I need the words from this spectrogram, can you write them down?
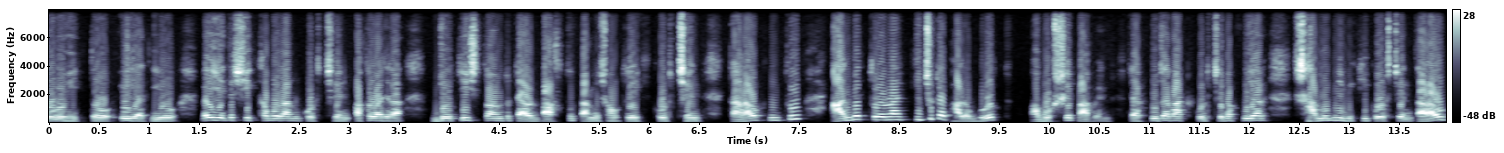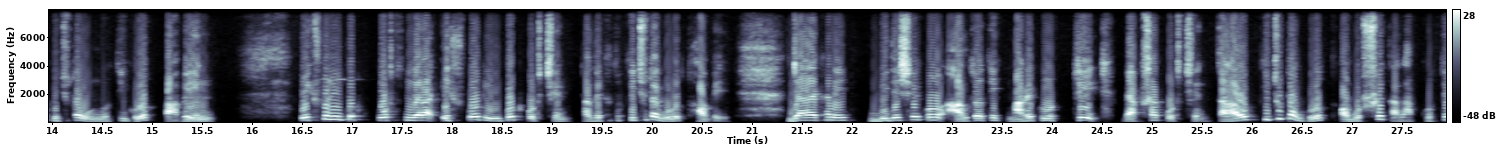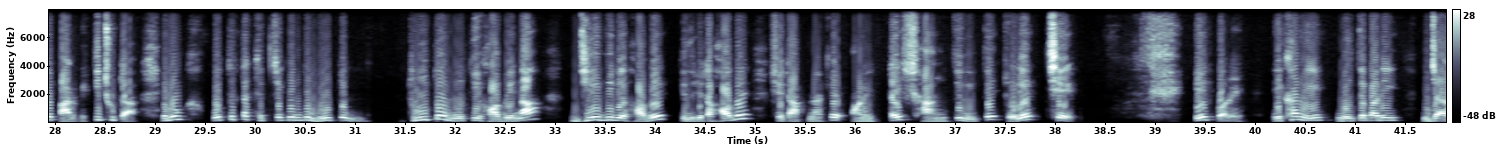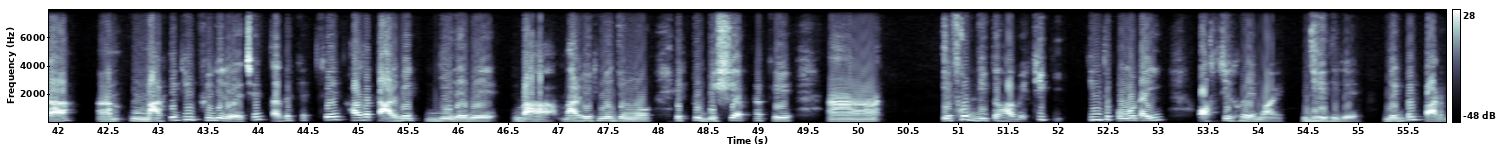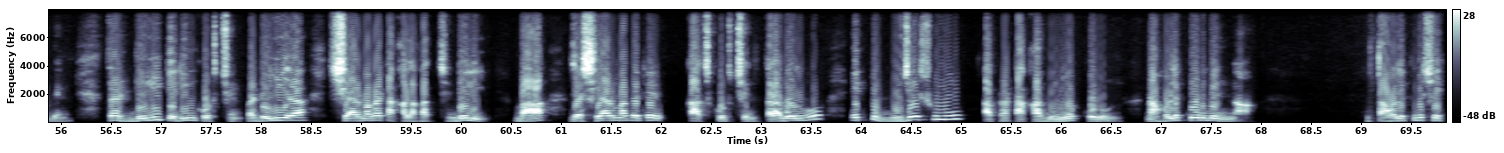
পৌরোহিত্য এই জাতীয় বা এই জাতীয় শিক্ষা প্রদান করছেন অথবা যারা জ্যোতিষ তন্ত্রটা বাস্তু প্রাণী সংক্রান্ত করছেন, তারাও কিন্তু আগের তুলনায় কিছুটা ভালো গ্রোথ অবশ্যই পাবেন। যারা পূজা পাঠ করছে বা পূজার সামগ্রী বিক্রি করছেন, তারাও কিছুটা উন্নতি গ্রোথ পাবেন। এক্সপোর্ট ইম্পোর্ট করছেন, যারা এক্সপোর্ট ইম্পোর্ট করছেন, তাদের ক্ষেত্রে কিছুটা গুরুত্ব হবে। যারা এখানে বিদেশের কোনো আন্তর্জাতিক মানে কোনো ট্রেড ব্যবসা করছেন, তারাও কিছুটা গ্রোথ অবশ্যই তা লাভ করতে পারবে, কিছুটা। এবং প্রত্যেকটা ক্ষেত্রে কিন্তু গুরুত্ব দ্রুত গতি হবে না, ধীরে ধীরে হবে, কিন্তু যেটা হবে, সেটা আপনাকে অনেকটাই শান্তি দিতে চলেছে। এরপরে, এখানে বলতে পারি, যারা মার্কেটিং ফিল্ডে রয়েছেন তাদের ক্ষেত্রে হয়তো টার্গেট দিয়ে দেবে বা মার্কেটিং এর জন্য একটু বেশি আপনাকে এফোর্ট দিতে হবে ঠিকই, কিন্তু কোনোটাই অস্থির হয়ে নয়, ধীরে ধীরে, দেখবেন পারবেন। যারা ডেলি ট্রেডিং করছেন বা ডেলি যারা শেয়ার মার্কেটে টাকা লাগাচ্ছেন ডেলি বা যারা শেয়ার মার্কেটে কাজ করছেন, তারা বলব, একটু বুঝে শুনে আপনারা টাকা বিনিয়োগ করুন, না হলে করবেন না। তাহলে কিন্তু সে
